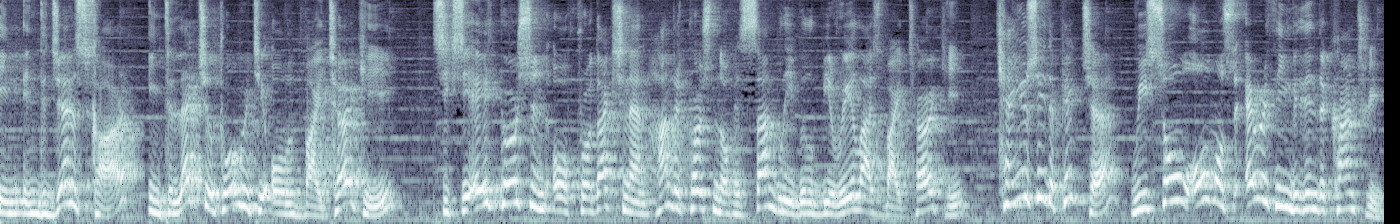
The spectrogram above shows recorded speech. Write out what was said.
In indigenous car, intellectual property owned by Turkey, 68% of production and 100% of assembly will be realized by Turkey. Can you see the picture? We sold almost everything within the country.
